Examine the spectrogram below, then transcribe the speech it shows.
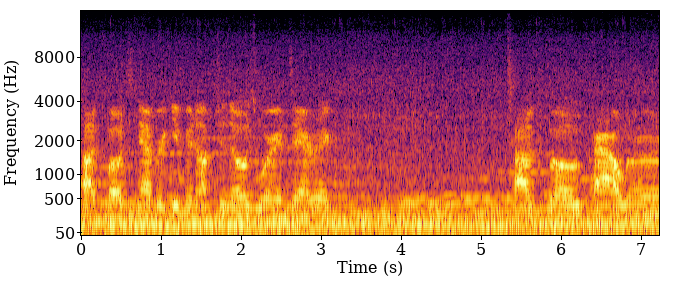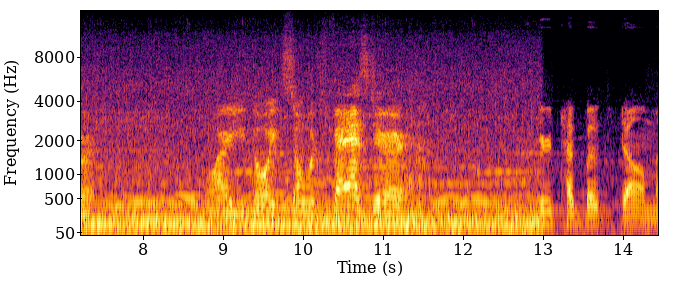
tugboat's never given up to those words, Eric. Tugboat power. Why are you going so much faster? Your tugboat's dumb.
